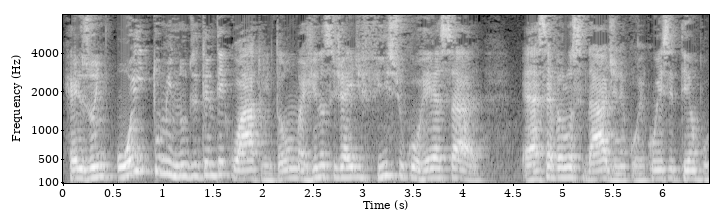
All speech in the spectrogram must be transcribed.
realizou em 8 minutos e 34. Então imagina se já é difícil correr essa, essa velocidade, né? Correr com esse tempo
